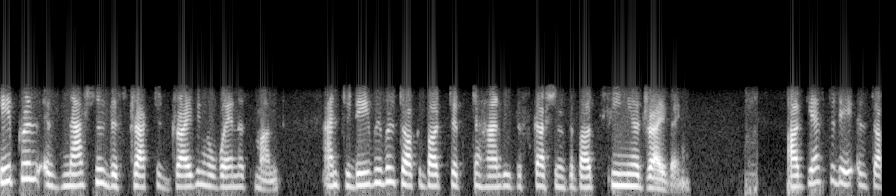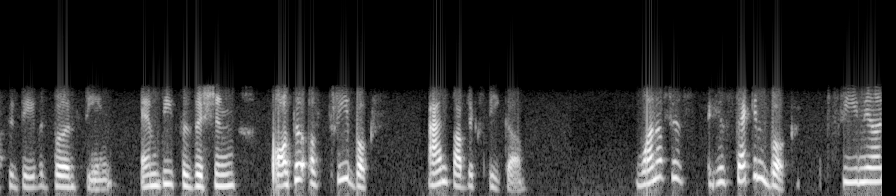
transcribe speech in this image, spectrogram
April is National Distracted Driving Awareness Month, and today we will talk about tips to handle discussions about senior driving. Our guest today is Dr. David Bernstein, MD physician, author of three books, and public speaker. One of his, his second book, Senior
